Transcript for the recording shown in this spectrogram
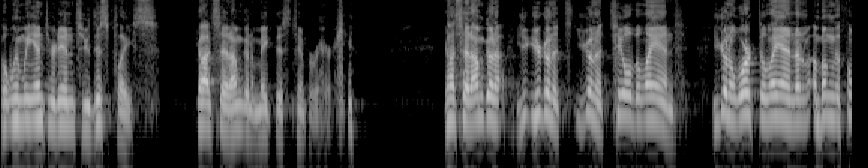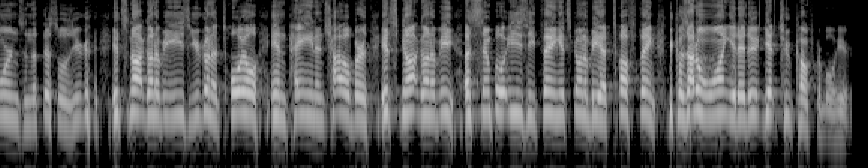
But when we entered into this place, God said, I'm going to make this temporary. God said, I'm going to, you're going to, you're going to till the land. You're going to work the land among the thorns and the thistles. You're, it's not going to be easy. You're going to toil in pain and childbirth. It's not going to be a simple, easy thing. It's going to be a tough thing because I don't want you to do, get too comfortable here.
